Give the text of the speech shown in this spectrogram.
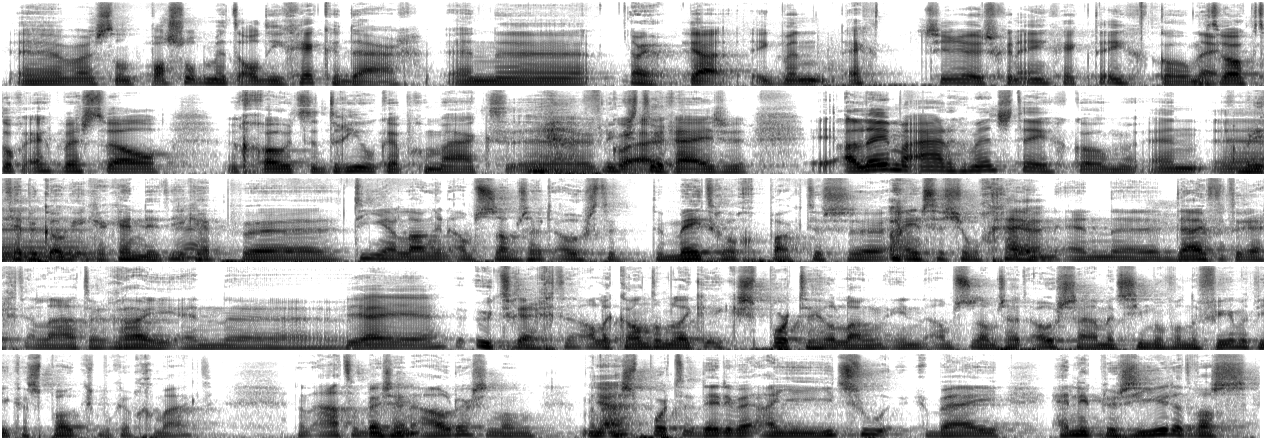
eh, waar stond, pas op met al die gekken daar. En eh, Oh ja. ja, ik ben echt serieus geen één gek tegengekomen. Nee. Terwijl ik toch echt best wel een grote driehoek heb gemaakt eh, Ja, qua stuk. reizen. Alleen maar aardige mensen tegengekomen. En, maar dit heb ik ook, ik eh, herken dit. Ik heb eh, tien jaar lang in Amsterdam Zuidoosten de metro gepakt tussen eh, eindstation Gein Ja. en eh, Duivendrecht en later Rai en eh, Ja, ja, ja. Utrecht en alle kanten. Omdat ik, ik sportte heel lang in Amsterdam Zuidoost samen met Simon van der Veer, met wie ik een sprookjesboek heb gemaakt. Dan aten we bij zijn Mhm. ouders en dan daarna Ja. sporten deden we aan jiu-jitsu bij Henny Plezier. Dat was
